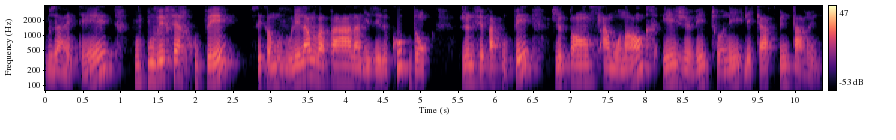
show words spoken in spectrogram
vous arrêtez. Vous pouvez faire couper. C'est comme vous voulez. Là, on ne va pas analyser le coupe. Donc, je ne fais pas couper. Je pense à mon encre et je vais tourner les cartes une par une.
